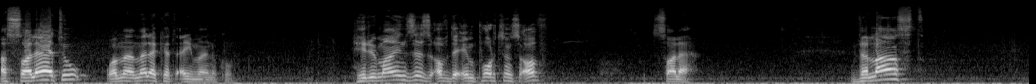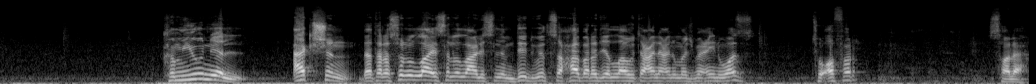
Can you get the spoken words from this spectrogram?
As-salatu wa ma malakat aymanukum. He reminds us of the importance of Salah. The last communal action that Rasulullah did with Sahaba radiallahu ta'ala anhu majma'in was to offer Salah.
